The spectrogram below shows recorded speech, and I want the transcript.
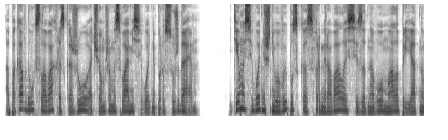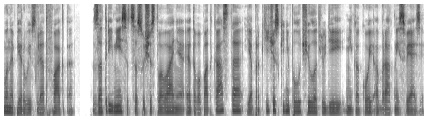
А пока в двух словах расскажу, о чем же мы с вами сегодня порассуждаем. И тема сегодняшнего выпуска сформировалась из одного малоприятного на первый взгляд факта, за три месяца существования этого подкаста я практически не получил от людей никакой обратной связи.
